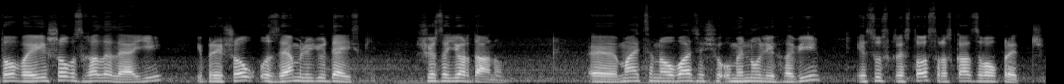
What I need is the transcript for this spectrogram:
то вийшов з Галилеї і прийшов у землю юдейську, що за Йорданом. Е, мається на увазі, що у минулій главі Ісус Христос розказував притчі.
